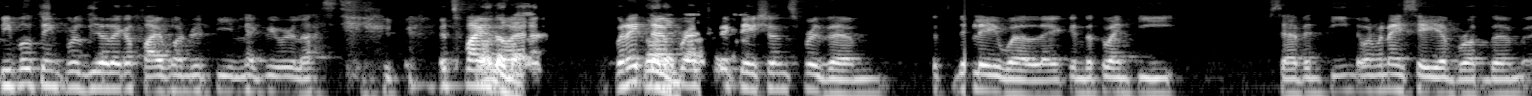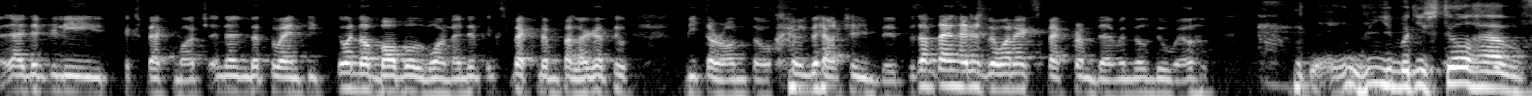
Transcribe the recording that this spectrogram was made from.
People think we'll be like a 500 team like we were last year. It's fine no, though. When I temper no, expectations for them, they play well. Like in the 2017, when I say I brought them, I didn't really expect much. And then the 20, when the bubble one, I didn't expect them talaga to beat Toronto. they actually did. So sometimes I just don't want to expect from them, and they'll do well. but you still have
